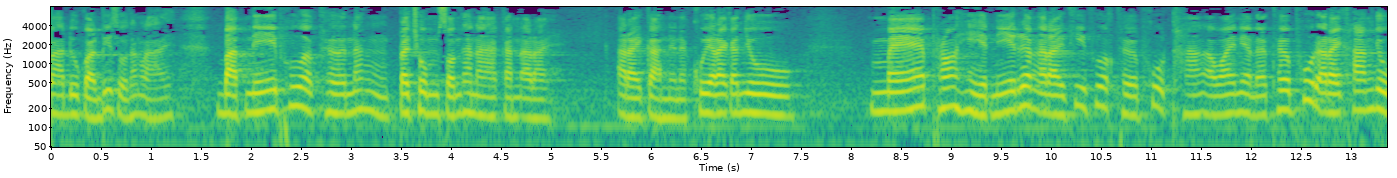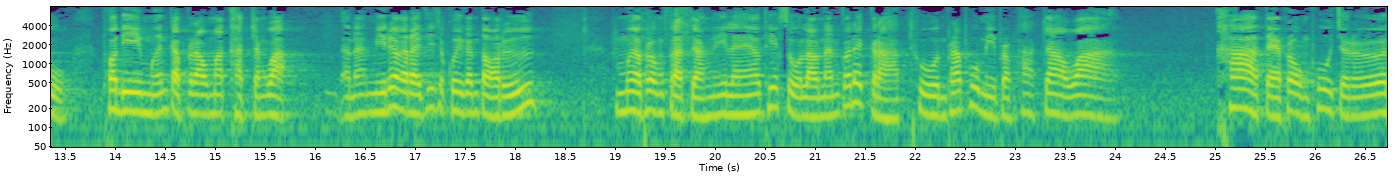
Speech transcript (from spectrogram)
ว่าดูก่อนภิกษุทั้งหลาย บัดนี้พวกเธอนั่งประชุมสนทนากันอะไร อะไรกันเนี่ยนะคุยอะไรกันอยู่ แม้เพราะเหตุนี้เรื่องอะไรที่พวกเธอพูดค้างเอาไว้เนี่ยนะเธอพูดอะไรค้างอยู่ พอดีเหมือนกับเรามาขัดจังหวะนะมีเรื่องอะไรที่จะคุยกันต่อหรือ เมื่อพระองค์ตรัสอย่างนี้แล้วภิกษุเหล่านั้นก็ได้กราบทูลพระผู้มีพระภาคเจ้าว่า ข้าแต่พระองค์ผู้เจริญ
